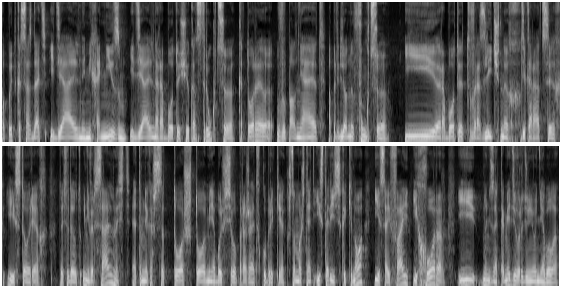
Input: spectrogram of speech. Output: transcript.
попытка создать идеальный механизм, идеально работающую конструкцию, которая выполняет определенную функцию и работает в различных декорациях и историях. То есть вот эта вот универсальность, это, мне кажется, то, что меня больше всего поражает в Кубрике, что он может снять и историческое кино, и sci-fi, и хоррор, и, ну не знаю, комедии вроде у него не было.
